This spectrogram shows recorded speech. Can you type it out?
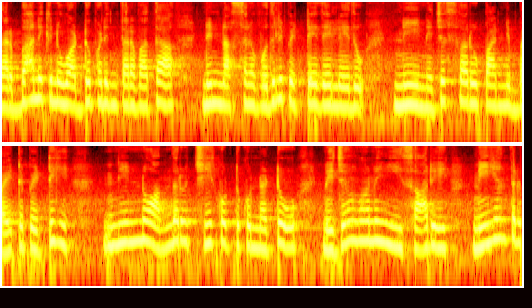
గర్భానికి నువ్వు అడ్డుపడిన తర్వాత నిన్ను అస్సలు వదిలిపెట్టేదే లేదు. నీ నిజస్వరూపాన్ని బయటపెట్టి నిన్ను అందరూ చీకొట్టుకున్నట్టు నిజంగానే ఈసారి నీ అంతట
